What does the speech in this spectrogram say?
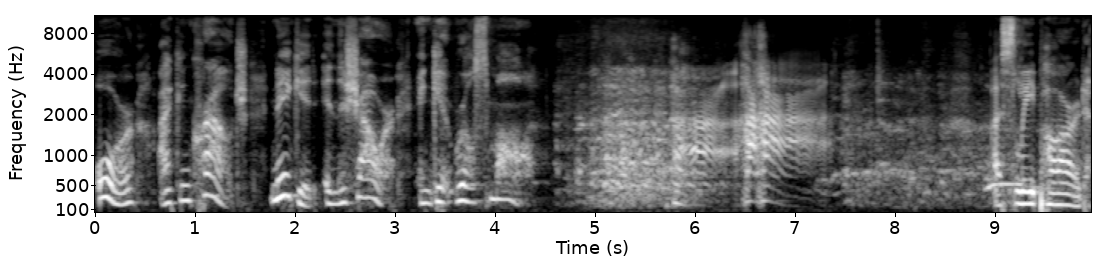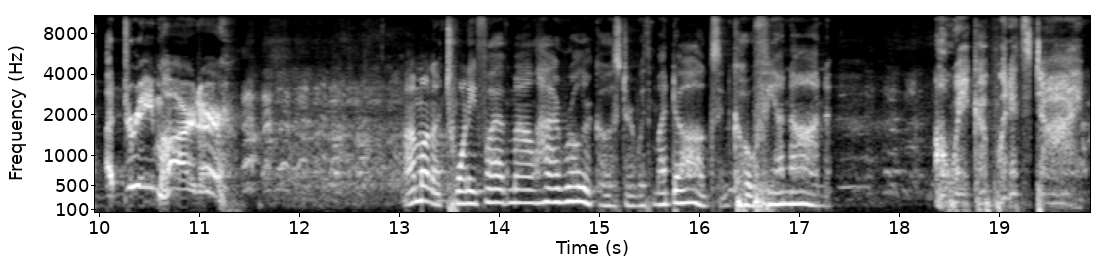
or I can crouch naked in the shower and get real small. ha. I sleep hard. I dream harder. I'm on a 25 mile high roller coaster with my dogs and Kofi Annan. I'll wake up when it's time.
